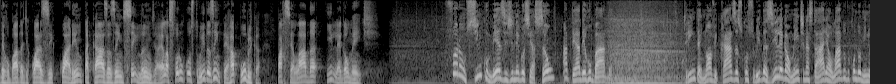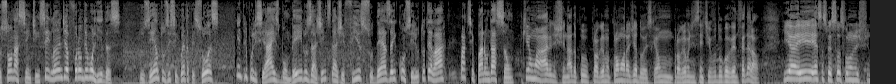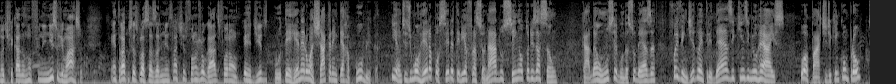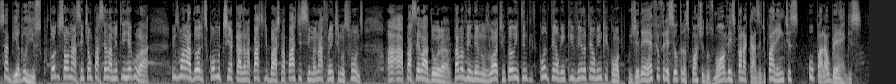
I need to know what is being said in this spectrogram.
Derrubada de quase 40 casas em Ceilândia. Elas foram construídas em terra pública, parcelada ilegalmente. Foram cinco meses de negociação até a derrubada. 39 casas construídas ilegalmente nesta área ao lado do condomínio Sol Nascente em Ceilândia foram demolidas. 250 pessoas, entre policiais, bombeiros, agentes da GFIS, Sudesa e Conselho Tutelar, participaram da ação. Que é uma área destinada para o programa Pro Moradia 2, que é um programa de incentivo do governo federal. E aí essas pessoas foram notificadas no início de março entraram com seus processos administrativos, foram julgados, foram perdidos. O terreno era uma chácara em terra pública e antes de morrer a poceira teria fracionado sem autorização. Cada um, segundo a Sudesa, foi vendido entre 10 e 15 mil reais. Boa parte de quem comprou sabia do risco. Todo sol nascente é um parcelamento irregular. E os moradores, como tinha casa na parte de baixo, na parte de cima, na frente e nos fundos, a, a parceladora estava vendendo os lotes, então eu entendo que quando tem alguém que venda, tem alguém que compra. O GDF ofereceu o transporte dos móveis para a casa de parentes ou para albergues.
